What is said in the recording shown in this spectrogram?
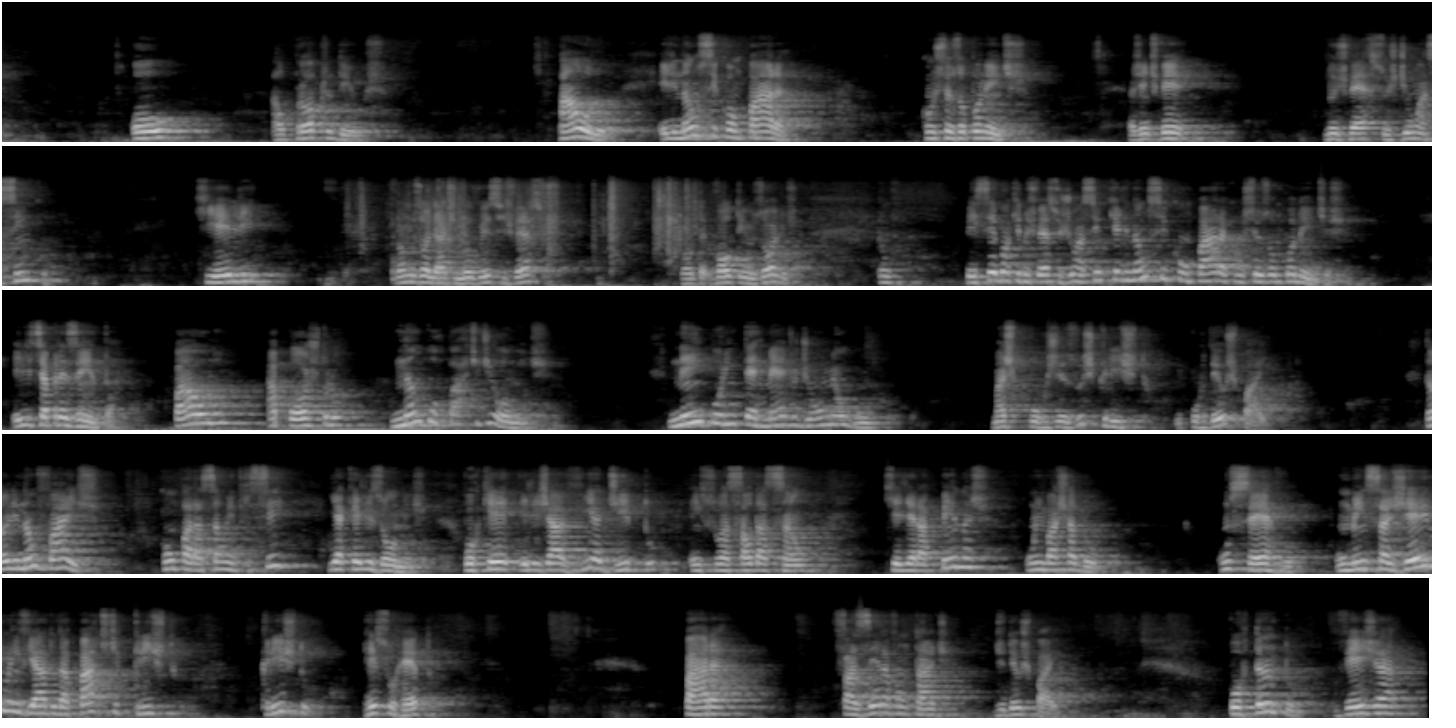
ou ao próprio Deus. Paulo, ele não se compara com os seus oponentes. A gente vê nos versos de 1 a 5 que ele. Vamos olhar de novo esses versos. Voltem os olhos. Então, percebam aqui nos versos de 1 a 5 que ele não se compara com os seus oponentes. Ele se apresenta, Paulo, apóstolo, não por parte de homens, nem por intermédio de homem algum, mas por Jesus Cristo e por Deus Pai. Então ele não faz comparação entre si e aqueles homens, porque ele já havia dito em sua saudação que ele era apenas um embaixador, um servo, um mensageiro enviado da parte de Cristo, Cristo ressurreto, para fazer a vontade de Deus Pai. Portanto, veja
